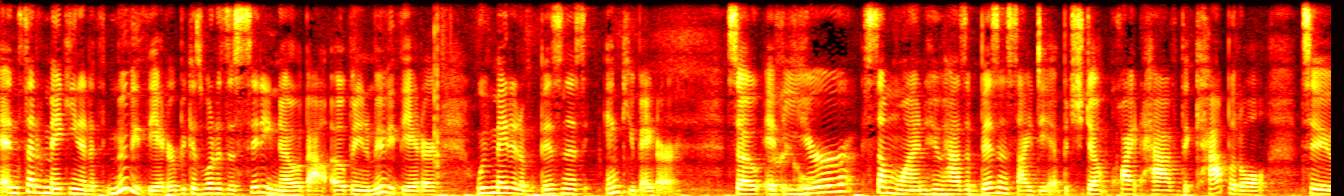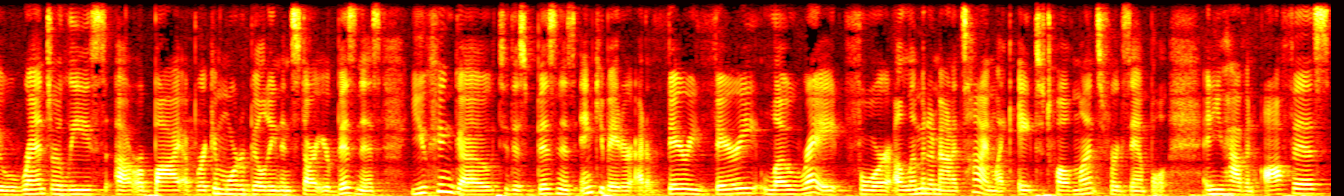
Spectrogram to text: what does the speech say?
Instead of making it a movie theater, because what does the city know about opening a movie theater? We've made it a business incubator. So if cool. you're someone who has a business idea, but you don't quite have the capital to rent or lease uh, or buy a brick and mortar building and start your business, you can go to this business incubator at a very, very low rate for a limited amount of time, like 8 to 12 months, for example. And you have an office,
